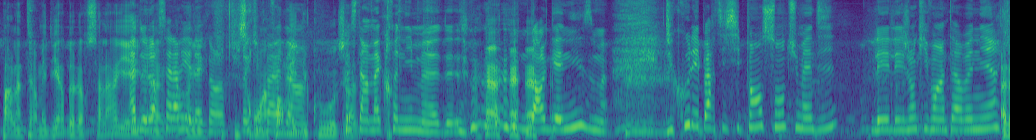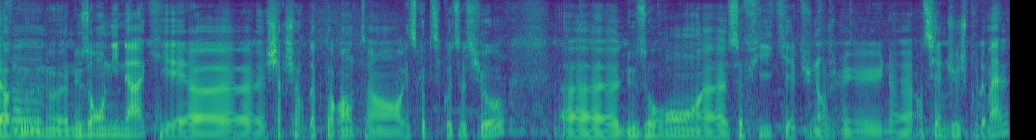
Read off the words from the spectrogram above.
Par l'intermédiaire de leurs salariés. Ah, de leurs Euh, salariés, d'accord. Qui, seront informés du coup. Je crois que c'était un acronyme d'organisme. du coup, les participants sont, tu m'as dit? Les, les gens qui vont intervenir qui Alors, vont- nous, nous- aurons Nina, qui est euh, chercheure doctorante en risques psychosociaux. Euh, nous aurons euh, Sophie, qui est une, euh, ancienne juge prud'homale.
